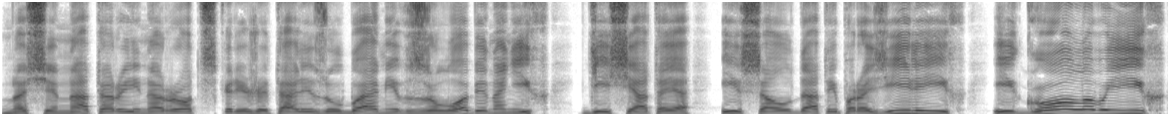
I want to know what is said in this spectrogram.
Но сенаторы и народ скрежетали зубами в злобе на них. Десятое. И солдаты поразили их, и головы их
